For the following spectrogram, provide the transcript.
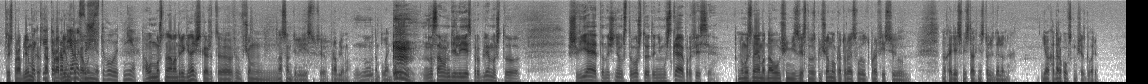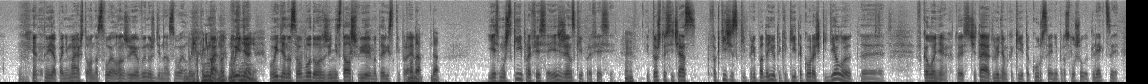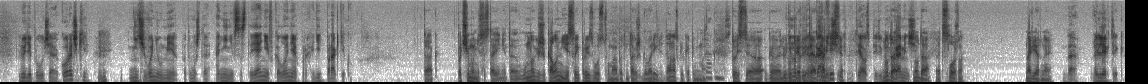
То есть проблемы, как, какие-то как проблемы проблемы таковой нет. существуют. Нет. А он, может, нам Андрей Геннадьевич скажет, э, в в чем на самом деле есть э, проблема Ну, в этом плане? На самом деле есть проблема, что швея это начнем с того, что это не мужская профессия. Но мы знаем одного очень известного заключенного, который освоил эту профессию, находясь в местах не столь отдаленных. Я о Ходорковском сейчас говорю. Нет, ну я понимаю, что он освоил, он же ее вынужденно освоил. Ну, я понимаю, но- но тем не выйдя, менее. выйдя на свободу, он же не стал швеей мотористкой, правильно? Ну да, да. Есть мужские профессии, а есть женские профессии. Мгм. И то, что сейчас фактически преподают и какие-то корочки делают э, в колониях, то есть читают людям какие-то курсы, они прослушивают лекции, люди получают корочки, Мгм. ничего не умеют, потому что они не в состоянии в колониях проходить практику. Так. Почему не в состоянии? Это, у многих же колоний есть свои производства. Мы об этом также говорили, да, насколько я понимаю? Да, конечно. То есть э, люди ну, например, приобретают каменщик, профессию. вот я вас перебью, Ну да, каменщик, ну да, это сложно. Наверное. да, электрик.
